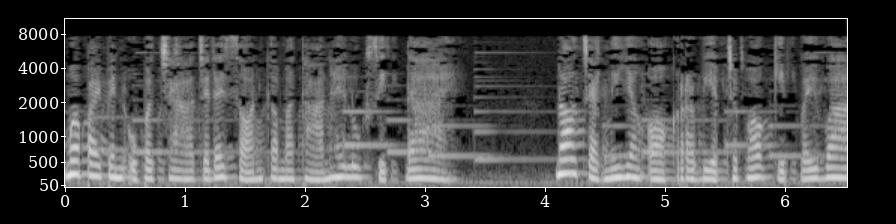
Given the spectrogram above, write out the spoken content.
เมื่อไปเป็นอุปชาจะได้สอนกรรมฐานให้ลูกศิษย์ได้ นอกจากนี้ยังออกระเบียบเฉพาะกิจไว้ว่า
